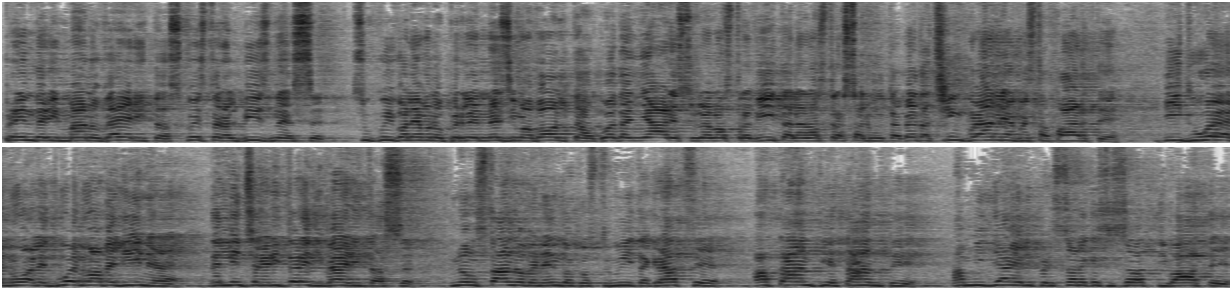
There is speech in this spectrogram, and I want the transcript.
prendere in mano Veritas, questo era il business su cui volevano per l'ennesima volta guadagnare sulla nostra vita e la nostra salute. Beh, da cinque anni a questa parte due, le due nuove linee dell'inceneritore di Veritas non stanno venendo costruite grazie a tanti e tante a migliaia di persone che si sono attivate,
